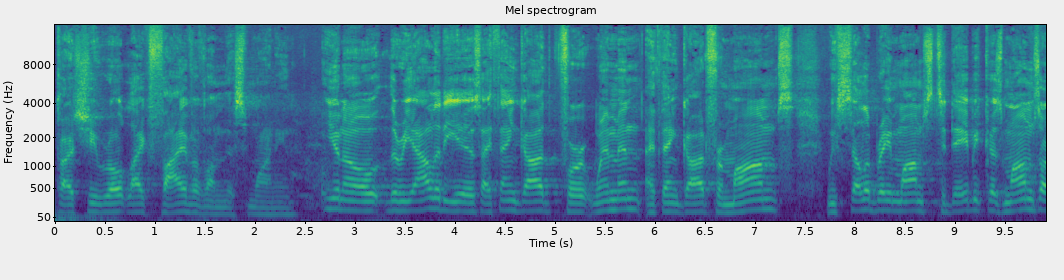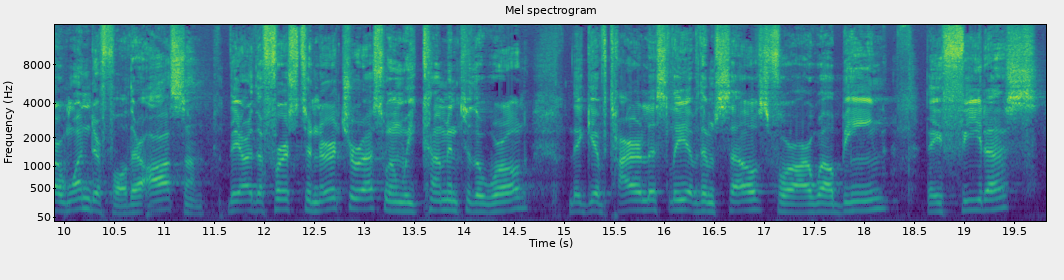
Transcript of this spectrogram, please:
card. She wrote like five of them this morning you know, the reality is, I thank God for women. I thank God for moms. We celebrate moms today because moms are wonderful. They're awesome. They are the first to nurture us when we come into the world. They give tirelessly of themselves for our well being. They feed us.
